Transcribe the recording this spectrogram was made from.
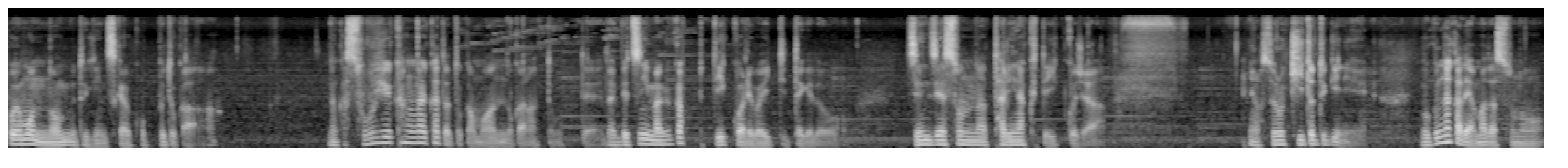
こういうもの飲む時に使うコップとかなんかそういう考え方とかもあんのかなって思ってだ別にマグカップって1個あればいいって言ったけど全然そんな足りなくて1個じゃ。なんかそれを聞いた時に僕の中ではまだその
